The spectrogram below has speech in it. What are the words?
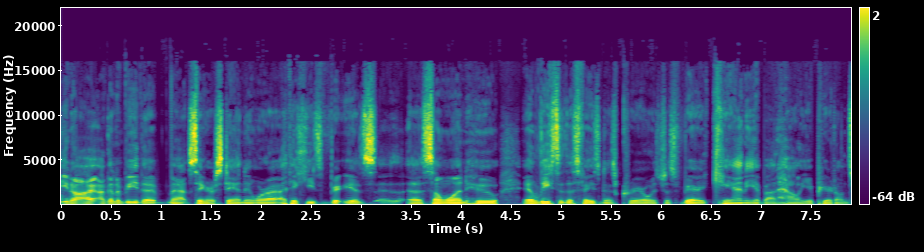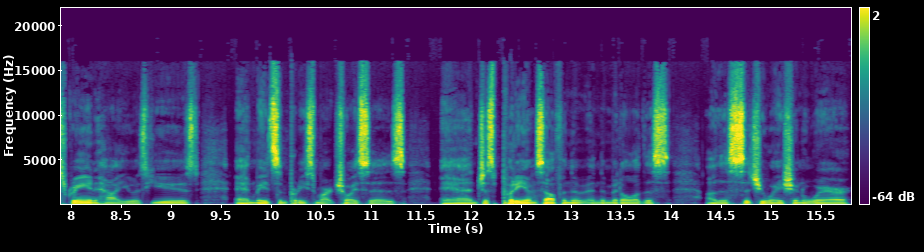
you know I, I'm going to be the Matt Singer stand-in where I, I think he's ve- is uh, someone who, at least at this phase in his career, was just very canny about how he appeared on screen, how he was used, and made some pretty smart choices. And just putting himself in the in the middle of this of this situation where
